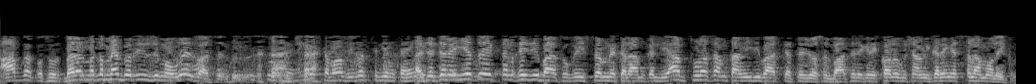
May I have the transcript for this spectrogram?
آپ کا قصور بہرحال مطلب میں بری ذمہ ہوں نا اس بات سے۔ اچھا تمام ویور سے بھی ہم کہیں گے۔ اچھا چلے یہ تو ایک تنقیدی بات ہو گئی اس پہ ہم نے کلام کر لیا۔ اب تھوڑا سا ہم تعمیری بات کرتے ہیں جو اصل بات ہے لیکن ایک کالر کو شامل کریں گے۔ السلام علیکم۔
